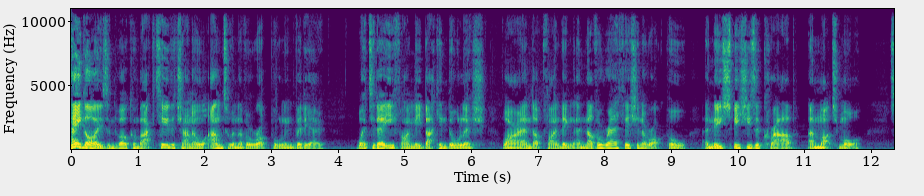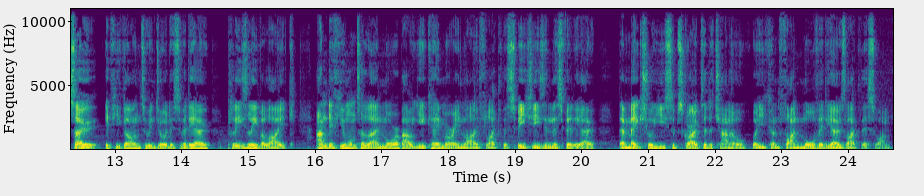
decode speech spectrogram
Hey guys and welcome back to the channel and to another rock pooling video, where today you find me back in Dawlish, where I end up finding another rare fish in a rock pool, a new species of crab and much more. So if you go on to enjoy this video, please leave a like, and if you want to learn more about UK marine life like the species in this video, then make sure you subscribe to the channel where you can find more videos like this one.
